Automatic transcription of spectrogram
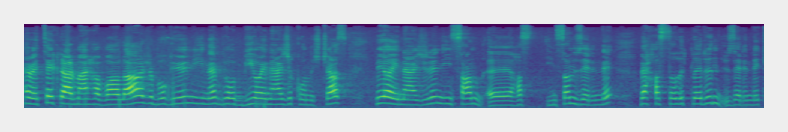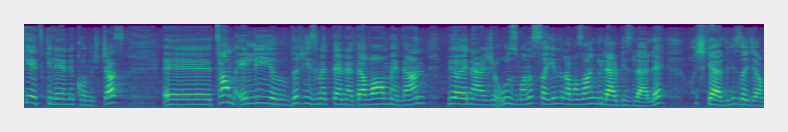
Evet tekrar merhabalar. Bugün yine biyo- biyoenerji konuşacağız. Biyoenerjinin insan e, has- insan üzerinde ve hastalıkların üzerindeki etkilerini konuşacağız. E, tam 50 yıldır hizmetlerine devam eden biyoenerji uzmanı Sayın Ramazan Güler bizlerle. Hoş geldiniz hocam.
